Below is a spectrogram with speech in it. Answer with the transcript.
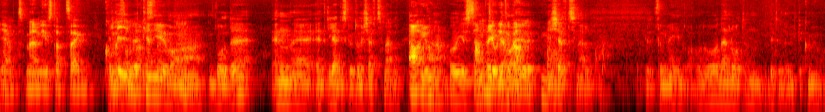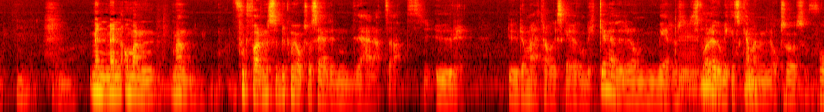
jämt. Men just att så här, komma från Livet kan ju vara Mm. både en, eh, ett glädjeskutt och en käftsmäll. Ja, jo. Ja, och just den Samtidigt perioden var ju en käftsmäll för mig då. Och då, den låten betydde mycket, kommer jag ihåg. Ja. Men, men om man, man... Fortfarande så brukar man ju också säga det, här att, att ur, ur de här tragiska ögonblicken eller de mer Mm. svåra ögonblicken så kan man också få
